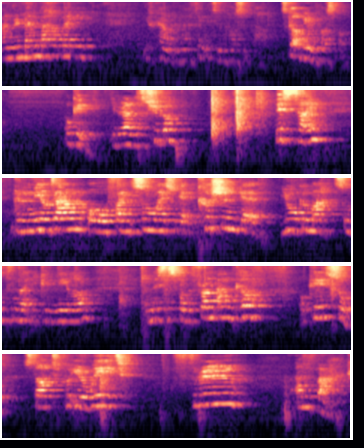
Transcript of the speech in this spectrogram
and remember how many you've counted, and I think it's impossible. It's got to be impossible. Okay, give your hands a sugar. This time, I'm going to kneel down or find somewhere, so get a cushion, get a yoga mat, something that you can kneel on. And this is for the front ankle. Okay, so start to put your weight through and back.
